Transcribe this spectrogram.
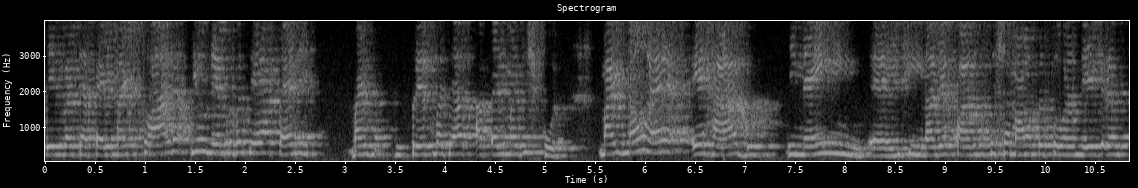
ele vai ter a pele mais clara e o negro vai ter a pele mais, o preto vai ter a, pele mais escura. Mas não é errado e nem, é, enfim, inadequado você chamar uma pessoa negra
